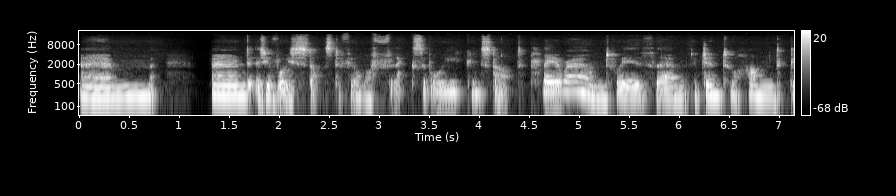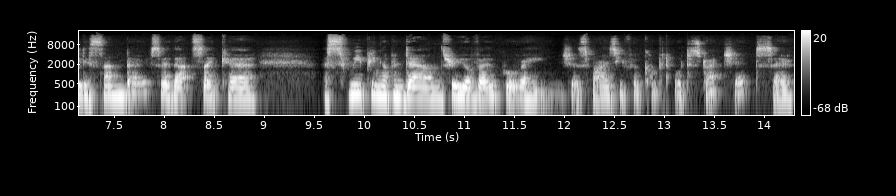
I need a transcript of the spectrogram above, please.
Um, and as your voice starts to feel more flexible, you can start to play around with um, a gentle hummed glissando. So that's like a, a, sweeping up and down through your vocal range as far as you feel comfortable to stretch it. So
